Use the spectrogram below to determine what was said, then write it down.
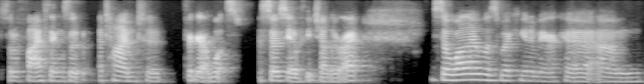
sort of five things at a time to figure out what's associated with each other, right? So while I was working in America, um,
